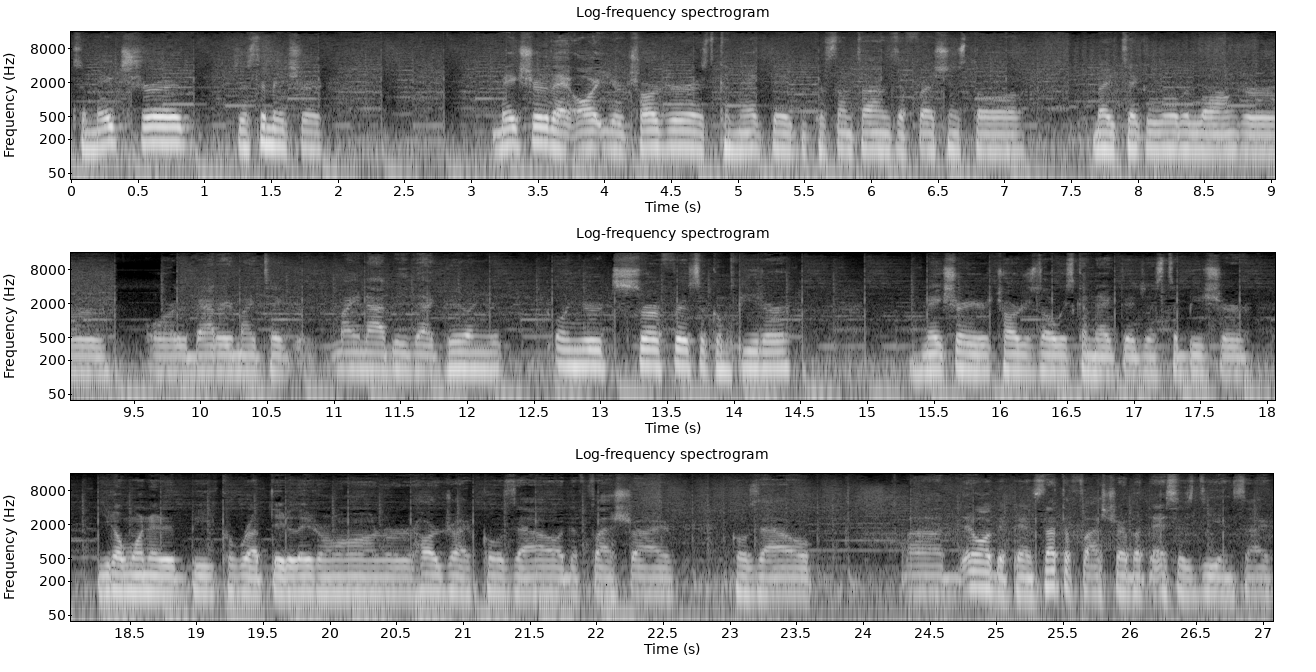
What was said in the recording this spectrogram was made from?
to make sure just to make sure make sure that all your charger is connected because sometimes the fresh install might take a little bit longer or, the battery might take might not be that good on your on your surface or computer. Make sure your charger is always connected just to be sure. You don't want it to be corrupted later on or hard drive goes out the flash drive goes out. Uh, it all depends not the flash drive but the ssd inside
